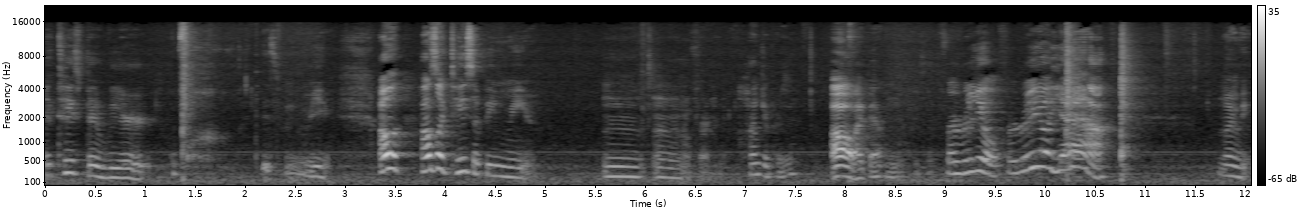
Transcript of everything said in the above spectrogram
It tastes a bit weird. tastes a bit weird. How how's like taste of being weird? Mm, I don't know for hundred percent. Oh, I bet hundred percent. For real, for real, yeah. Maybe.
